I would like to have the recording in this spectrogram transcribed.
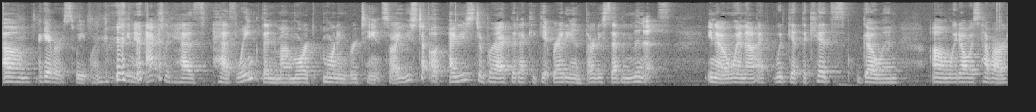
Um, I gave her a sweet one. routine it actually has has lengthened my mor- morning routine. So I used to I used to brag that I could get ready in 37 minutes. You know, when I would get the kids going, um, we'd always have our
